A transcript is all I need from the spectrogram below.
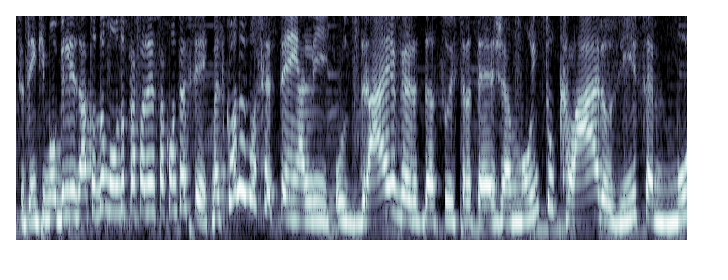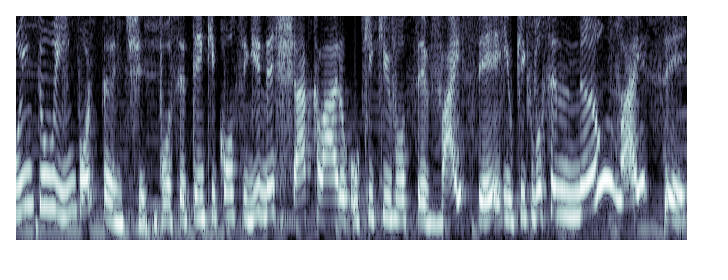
Você tem que mobilizar todo mundo para fazer isso acontecer. Mas quando você tem ali os drivers da sua estratégia muito claros, e isso é muito importante, você tem que conseguir deixar claro o que, que você vai ser e o que, que você não vai ser.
